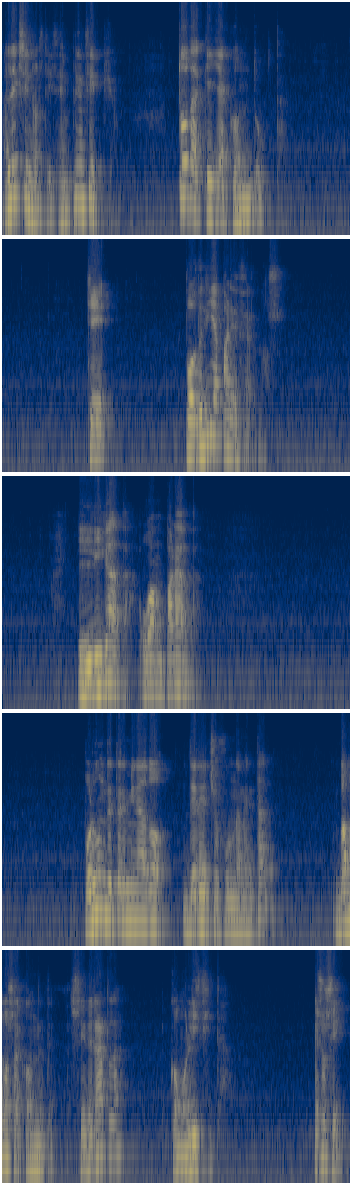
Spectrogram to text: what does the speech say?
Alexi nos dice, en principio, toda aquella conducta que podría parecernos ligada o amparada por un determinado derecho fundamental, vamos a considerarla como lícita. Eso sí,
